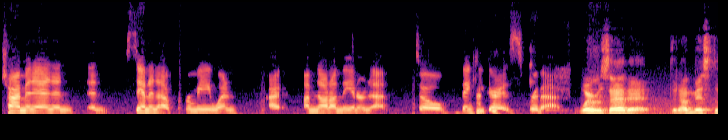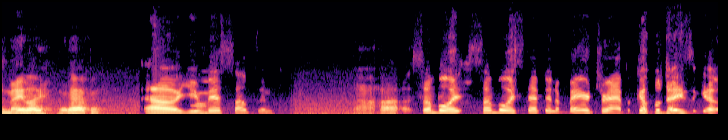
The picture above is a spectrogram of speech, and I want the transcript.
chiming in and, and standing up for me when I, I'm not on the internet. So thank you guys for that. Where was that at? Did I miss the melee? What happened? Oh, you missed something. Aha. Uh, some boy, some boy stepped in a bear trap a couple days ago.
